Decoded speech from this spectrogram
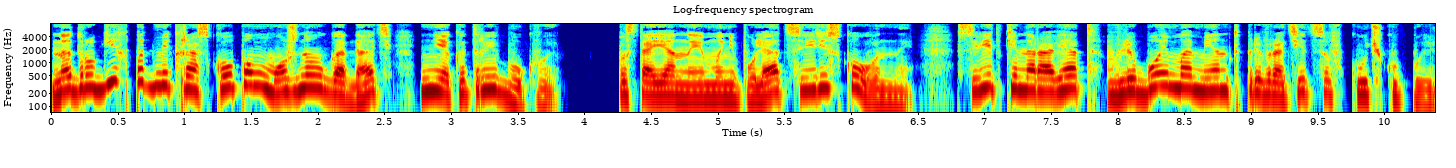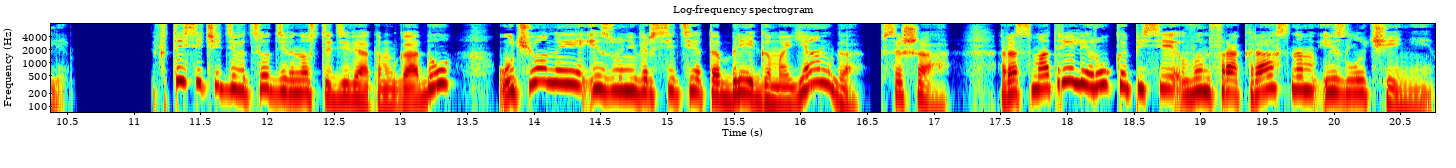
на других под микроскопом можно угадать некоторые буквы. Постоянные манипуляции рискованны. Свитки норовят в любой момент превратиться в кучку пыли. В 1999 году ученые из Университета Бригама Янга в США рассмотрели рукописи в инфракрасном излучении.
